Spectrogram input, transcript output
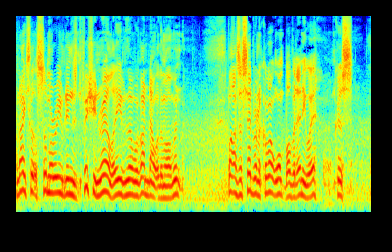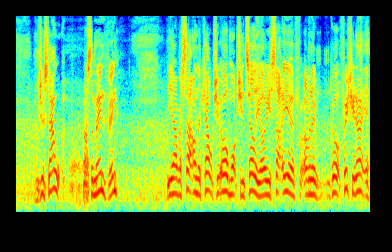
a nice little summer evenings fishing really, even though we've had out at the moment. But as I said, when I come out, I won't bothered anyway because I'm just out. That's the main thing. You either sat on the couch at home watching telly, or you sat here having a go fishing, aren't you?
